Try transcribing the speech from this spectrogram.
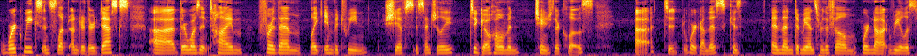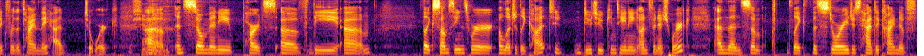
work weeks and slept under their desks. Uh there wasn't time for them like in between shifts essentially to go home and change their clothes uh to work on this cuz and then demands for the film were not realistic for the time they had to work um, and so many parts of the um, like some scenes were allegedly cut to due to containing unfinished work and then some like the story just had to kind of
